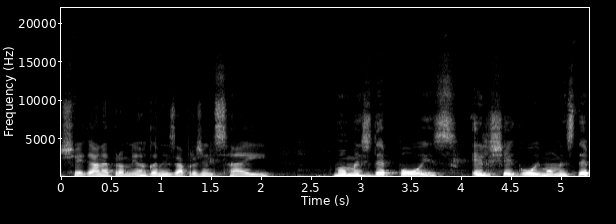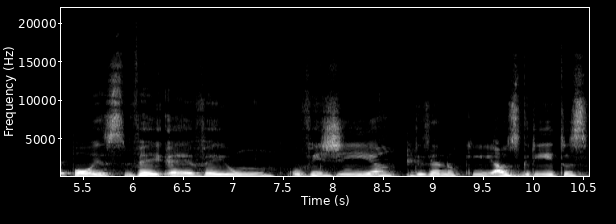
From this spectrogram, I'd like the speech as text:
chegar, né, para me organizar para a gente sair. Momentos depois, ele chegou e momentos depois veio, é, veio um, o vigia dizendo que, aos gritos,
